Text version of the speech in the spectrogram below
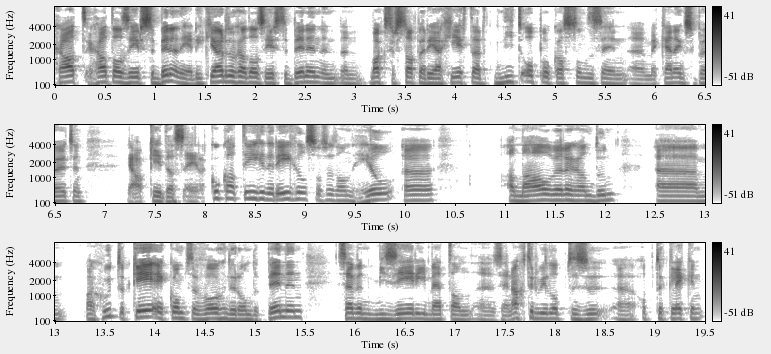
gaat, gaat als eerste binnen. Nee, Ricciardo gaat als eerste binnen. En, en Max Verstappen reageert daar niet op, ook al stonden zijn eh, mechanics buiten. Ja, oké, dat is eigenlijk ook al tegen de regels, als we dan heel eh, anaal willen gaan doen. Ehm, maar goed, oké, hij komt de volgende ronde binnen. Ze hebben miserie met dan eh, zijn achterwiel op te, eh, op te klikken.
